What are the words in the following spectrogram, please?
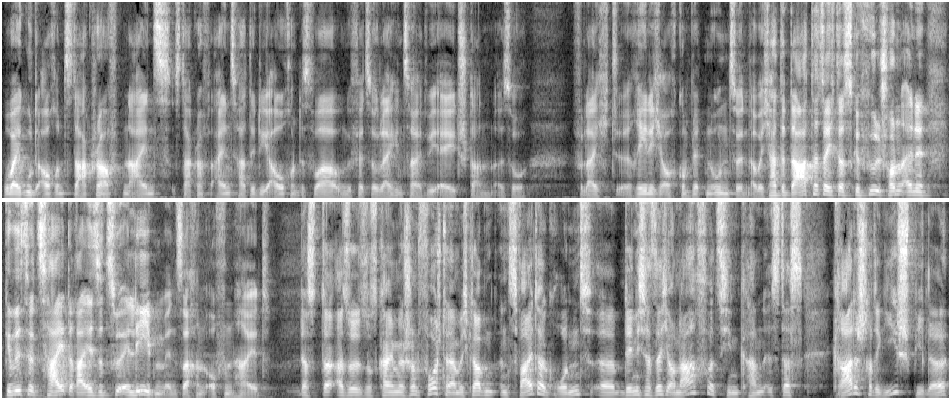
Wobei gut, auch in StarCraft 1, StarCraft 1 hatte die auch und das war ungefähr zur gleichen Zeit wie Age dann. Also vielleicht äh, rede ich auch kompletten Unsinn. Aber ich hatte da tatsächlich das Gefühl, schon eine gewisse Zeitreise zu erleben in Sachen Offenheit. Das, also das kann ich mir schon vorstellen. Aber ich glaube, ein zweiter Grund, äh, den ich tatsächlich auch nachvollziehen kann, ist, dass gerade Strategiespiele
